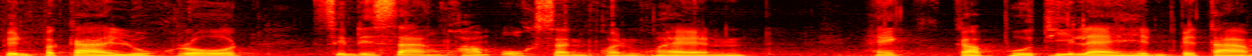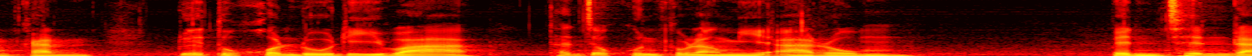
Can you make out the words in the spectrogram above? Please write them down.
เป็นประกายลุกโรดซึ่งได้สร้างความอกสันขวัญแขวน ให้กับผู้ที่แลเห็นไปตามกัน ด้วยทุกคนรู้ดีว่า ท่านเจ้าคุณกำลังมีอารมณ์ เป็นเช่นไร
